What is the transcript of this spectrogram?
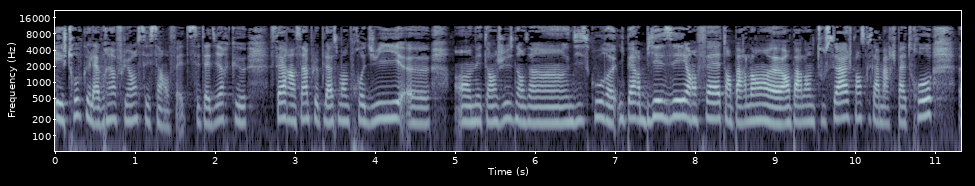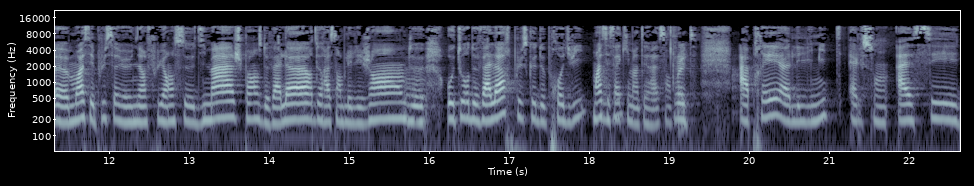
et je trouve que la vraie influence c'est ça en fait. C'est-à-dire que faire un simple placement de produit euh, en étant juste dans un discours hyper biaisé en fait, en parlant euh, en parlant de tout ça, je pense que ça marche pas trop. Euh, moi c'est plus une influence d'image, je pense, de valeur, de rassembler les gens, de autour de valeurs plus que de produits. Moi c'est ça qui m'intéresse en Oui. fait. Après euh, les limites, elles sont assez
